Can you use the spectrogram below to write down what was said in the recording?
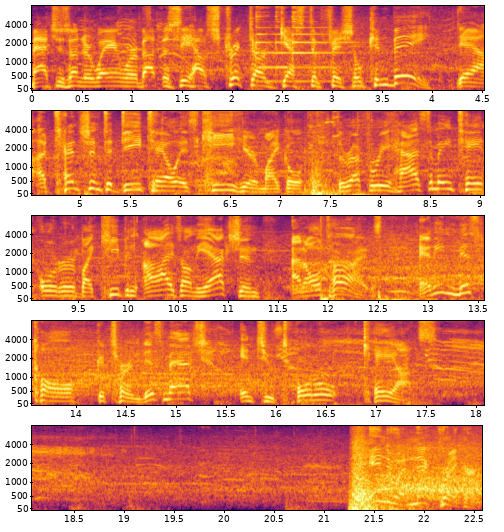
Match is underway, and we're about to see how strict our guest official can be. Yeah, attention to detail is key here, Michael. The referee has to maintain order by keeping eyes on the action at all times. Any missed call could turn this match into total chaos. Into a neck breaker.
